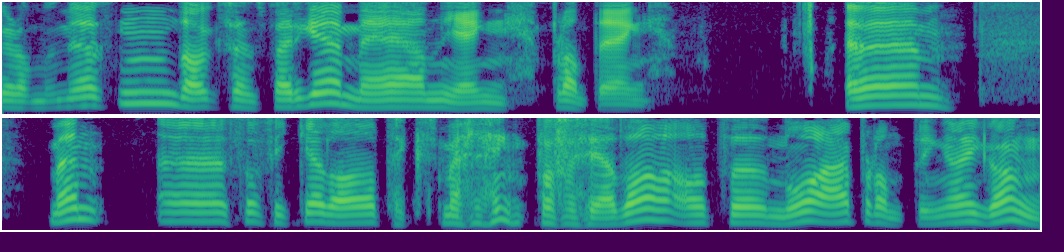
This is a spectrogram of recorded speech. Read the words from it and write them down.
Glommenmjøsen, Dag Sønsberget, med en gjeng, plantegjeng. Ehm, men så fikk jeg da tekstmelding på fredag at eh, nå er plantinga i gang.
